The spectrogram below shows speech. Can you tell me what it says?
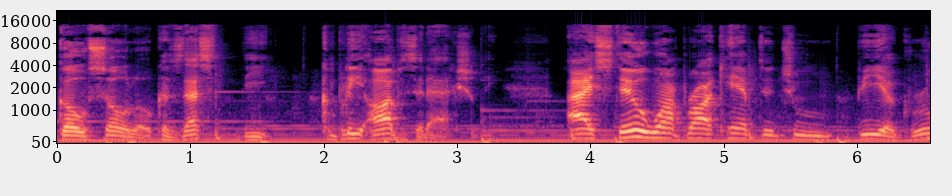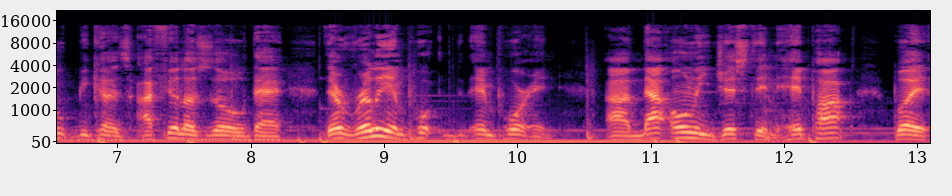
go solo because that's the complete opposite actually. I still want Brockhampton to be a group because I feel as though that they're really important. Important, um, not only just in hip hop, but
